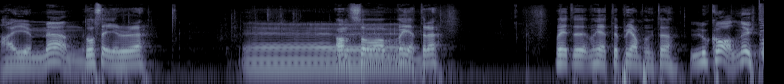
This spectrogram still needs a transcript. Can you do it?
Jajamän! Då säger du det. Eh, Alltså, vad heter det? Vad heter, vad heter programpunkten? Lokalnytt!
